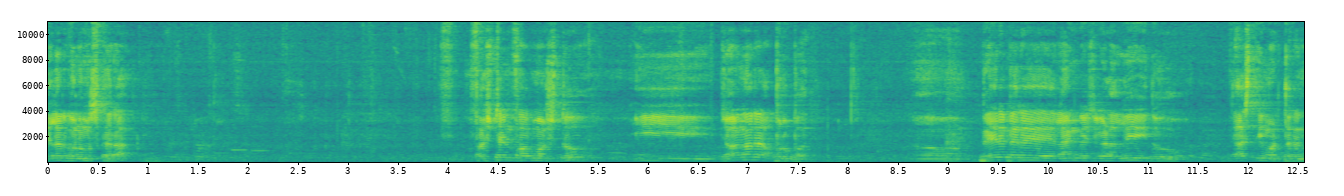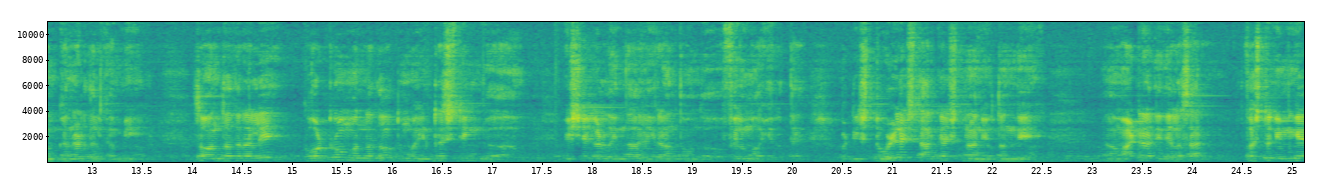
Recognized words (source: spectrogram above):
ಎಲ್ಲರಿಗೂ ನಮಸ್ಕಾರ. ಫಸ್ಟ್ ಆ್ಯಂಡ್ ಫಾರ್ಮೋಸ್ಟು ಈ ಜಾನರೇ ಅಪರೂಪ ಬೇರೆ ಬೇರೆ ಲ್ಯಾಂಗ್ವೇಜ್ಗಳಲ್ಲಿ ಇದು ಜಾಸ್ತಿ ಮಾಡ್ತಾರೆ ನಮ್ಮ ಕನ್ನಡದಲ್ಲಿ ಕಮ್ಮಿ. ಸೊ ಅಂಥದ್ರಲ್ಲಿ ಕೋರ್ಟ್ ರೂಮ್ ಅನ್ನೋದು ತುಂಬ ಇಂಟ್ರೆಸ್ಟಿಂಗ್ ವಿಷಯಗಳಿಂದ ಇರೋಂಥ ಒಂದು ಫಿಲ್ಮ್ ಆಗಿರುತ್ತೆ. ಬಟ್ ಇಷ್ಟು ಒಳ್ಳೆ ಸ್ಟಾರ್ಕಾಸ್ಟ್ನ ನೀವು ತಂದು ಮಾಡಿರೋದಿದೆಯಲ್ಲ ಸರ್ ಫಸ್ಟು ನಿಮಗೆ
